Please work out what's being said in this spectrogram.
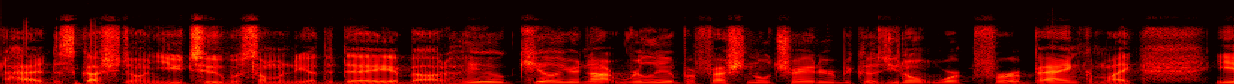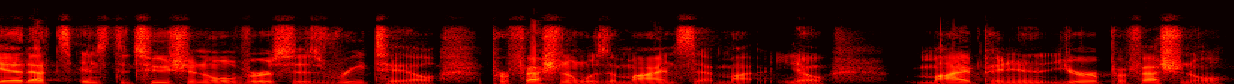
I had a discussion on YouTube with someone the other day about, hey, Kill, you're not really a professional trader because you don't work for a bank. I'm like, yeah, that's institutional versus retail. Professional was a mindset. My, you know, my opinion, you're a professional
